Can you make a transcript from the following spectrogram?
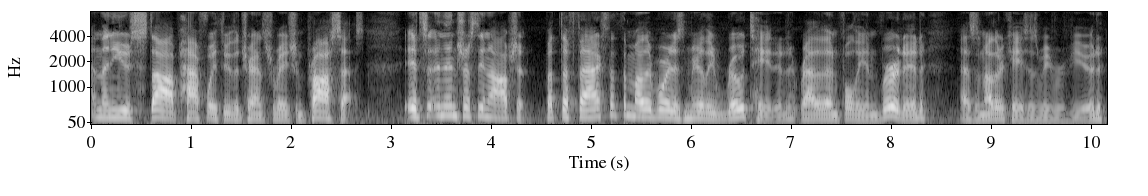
and then you stop halfway through the transformation process. It's an interesting option, but the fact that the motherboard is merely rotated rather than fully inverted as in other cases we've reviewed,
